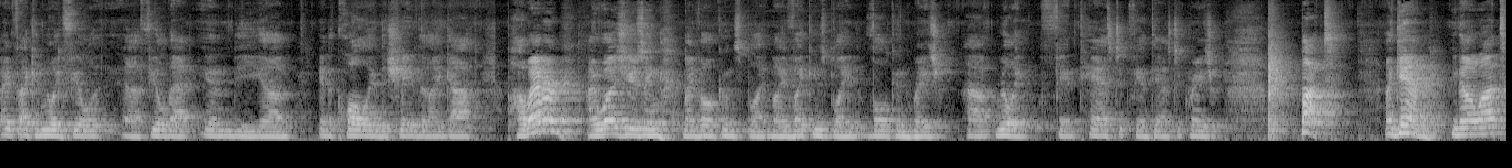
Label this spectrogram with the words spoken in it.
I, I, can really feel uh, feel that in the um, in the quality of the shave that I got. However, I was using my Vulcan's blade, my Vikings blade Vulcan razor. Uh, really fantastic, fantastic razor. But again, you know what?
